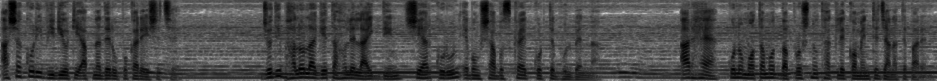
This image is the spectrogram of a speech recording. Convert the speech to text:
আশা করি ভিডিওটি আপনাদের উপকারে এসেছে। যদি ভালো লাগে তাহলে লাইক দিন, শেয়ার করুন এবং সাবস্ক্রাইব করতে ভুলবেন না। আর হ্যাঁ কোনো মতামত বা প্রশ্ন থাকলে কমেন্টে জানাতে পারেন।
